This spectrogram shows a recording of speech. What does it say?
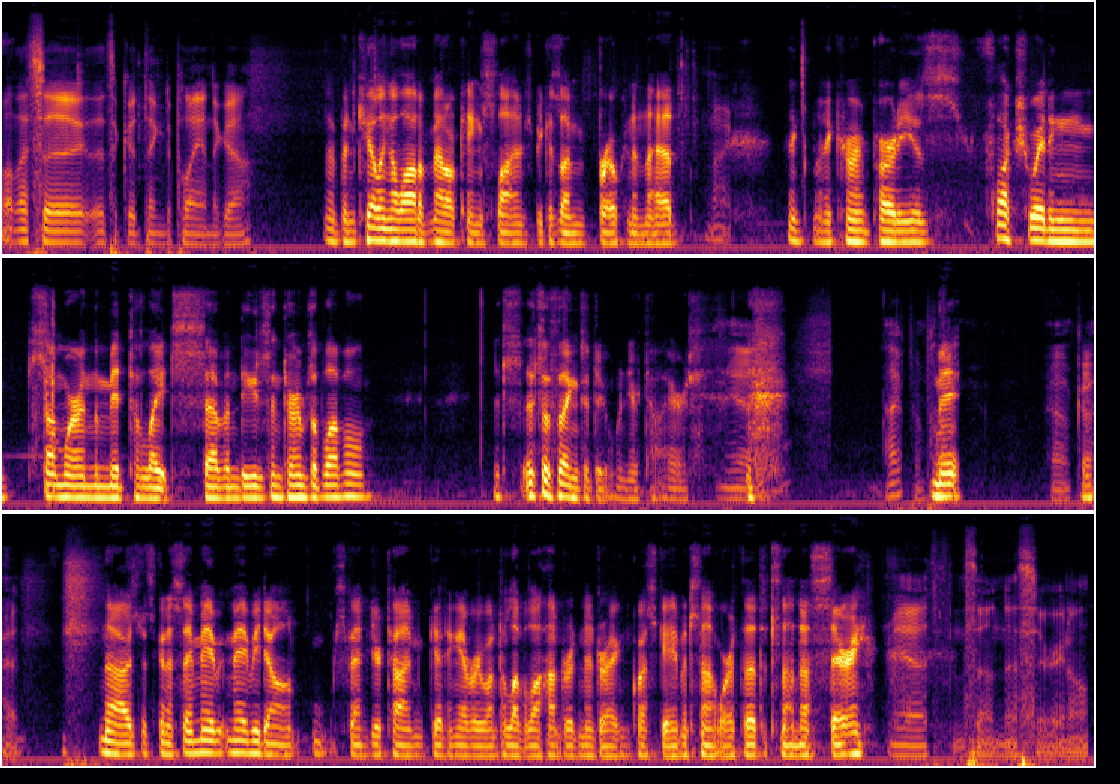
Well, that's a that's a good thing to play on the go. I've been killing a lot of Metal King slimes because I'm broken in the head. Right. I think my current party is fluctuating somewhere in the mid to late 70s in terms of level. It's it's a thing to do when you're tired. Yeah. I've been May. Oh, go ahead. no, I was just gonna say maybe maybe don't spend your time getting everyone to level 100 in a Dragon Quest game. It's not worth it. It's not necessary. Yeah, it doesn't sound necessary at all.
